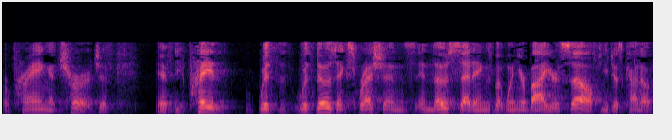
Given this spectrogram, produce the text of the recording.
or praying at church if if you pray with with those expressions in those settings but when you're by yourself you just kind of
